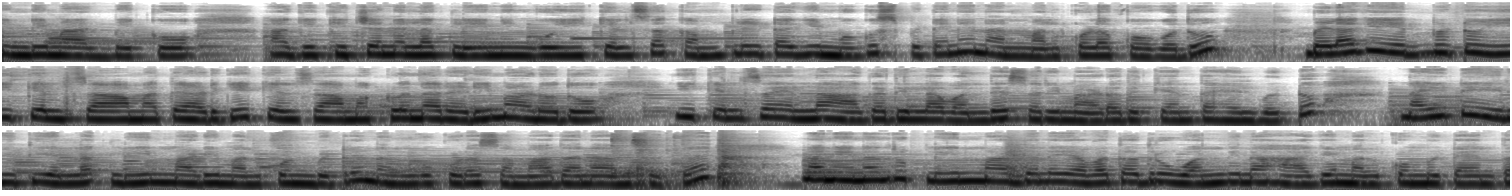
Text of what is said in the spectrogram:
ತಿಂಡಿ ಮಾಡಬೇಕು ಹಾಗೆ ಕಿಚನ್ ಎಲ್ಲ ಕ್ಲೀನಿಂಗು ಈ ಕೆಲಸ ಕಂಪ್ಲೀಟಾಗಿ ಮುಗಿಸ್ಬಿಟ್ಟೇ ನಾನು ಮಲ್ಕೊಳ್ಳೋಕೆ ಹೋಗೋದು. ಬೆಳಗ್ಗೆ ಎದ್ಬಿಟ್ಟು ಈ ಕೆಲಸ, ಮತ್ತು ಅಡುಗೆ ಕೆಲಸ ಮಕ್ಕಳನ್ನ ರೆಡಿ ಮಾಡೋದು, ಈ ಕೆಲಸ ಎಲ್ಲ ಆಗೋದಿಲ್ಲ, ಒಂದೇ ಸರಿ ಮಾಡೋದಕ್ಕೆ ಅಂತ ಹೇಳಿಬಿಟ್ಟು ನೈಟೇ ಈ ರೀತಿ ಎಲ್ಲ ಕ್ಲೀನ್ ಮಾಡಿ ಮಲ್ಕೊಂಡ್ಬಿಟ್ರೆ ನನಗೂ ಕೂಡ ಸಮಾಧಾನ ಅನಿಸುತ್ತೆ. ನಾನು ಏನಾದರೂ ಕ್ಲೀನ್ ಮಾಡ್ದಲೇ ಯಾವತ್ತಾದರೂ ಒಂದಿನ ಹಾಗೆ ಮಲ್ಕೊಂಡ್ಬಿಟ್ಟೆ ಅಂತ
